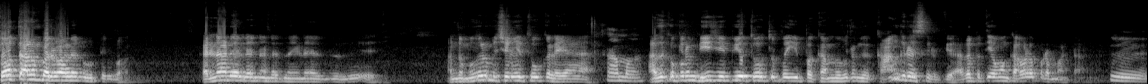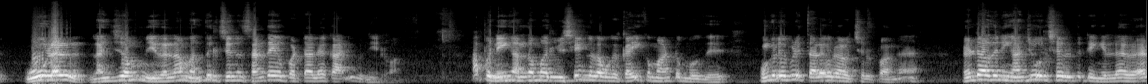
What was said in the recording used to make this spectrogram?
தோத்தாலும் பரவாயில்லன்னு விட்டுருவாங்க. கர்நாடகாவில் என்ன நடந்தது? என்ன இருந்தது அந்த முதலமைச்சரே தூக்கலையா? அதுக்கப்புறம் பிஜேபியை தோத்து போய் இப்போ கம் இவங்க காங்கிரஸ் இருக்குது அதை பற்றி அவன் கவலைப்பட மாட்டாங்க. ஊழல் லஞ்சம் இதெல்லாம் வந்துருச்சுன்னு சந்தேகப்பட்டாலே காலி பண்ணிடுவாங்க. அப்போ நீங்கள் அந்த மாதிரி விஷயங்கள் அவங்க கைக்கு மாட்டும் போது உங்களை எப்படி தலைவராக வச்சுருப்பாங்க? ரெண்டாவது நீங்கள் அஞ்சு வருஷம் இருந்துட்டீங்கல்ல வேற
